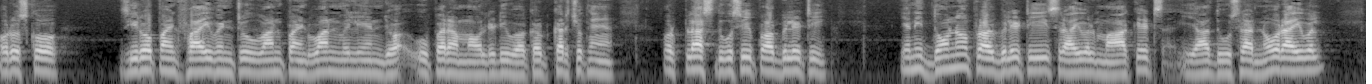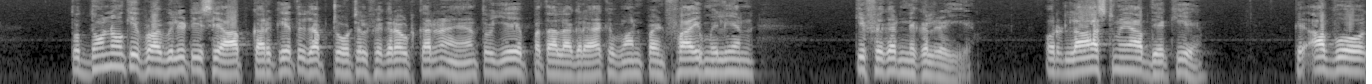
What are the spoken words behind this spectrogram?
اور اس کو 0.5 point five into one point one million جو اوپر ہم آلریڈی ورک آؤٹ کر چکے ہیں، اور پلس دوسری پرابلٹی یعنی دونوں پرابلٹیز رائول مارکیٹس یا دوسرا نو رائول تو دونوں کی پرابلٹی سے آپ کر کے تو جب ٹوٹل فگر آؤٹ کر رہے ہیں تو یہ پتا لگ رہا ہے کہ 1.5 ملین کی فگر نکل رہی ہے۔ اور لاسٹ میں آپ دیکھیے کہ اب وہ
